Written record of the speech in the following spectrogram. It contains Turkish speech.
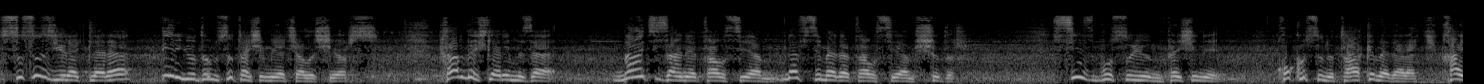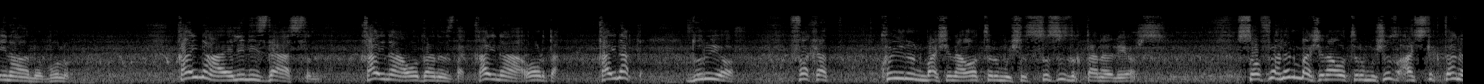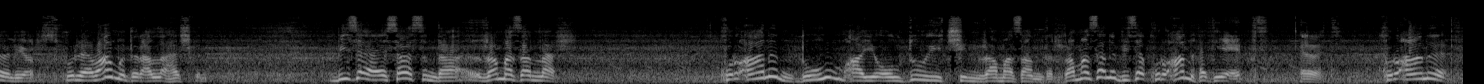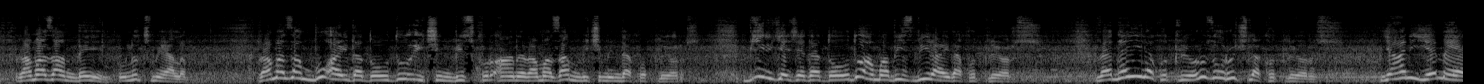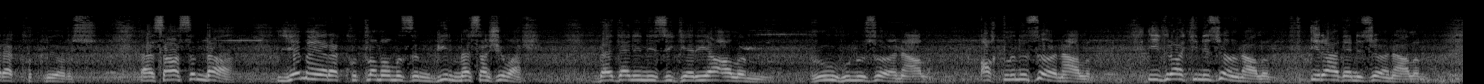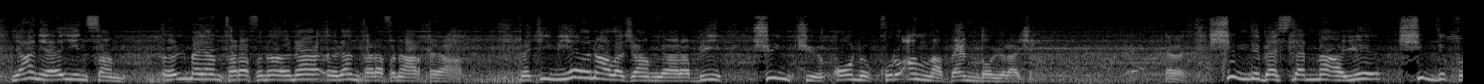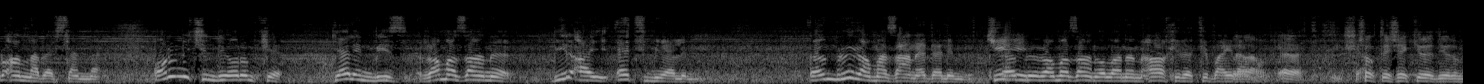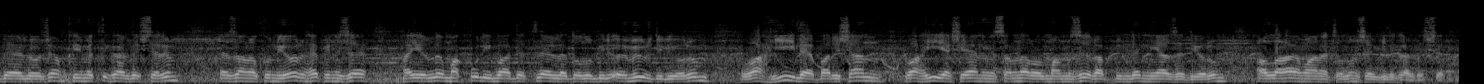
susuz yüreklere bir yudum su taşımaya çalışıyoruz. Kardeşlerimize naçizane tavsiyem, nefsime de tavsiyem şudur. Siz bu suyun peşini, kokusunu takip ederek kaynağını bulun. Kaynağı elinizde aslında. Kaynağı odanızda. Kaynağı orada. Kaynak duruyor. Fakat kuyunun başına oturmuşuz, susuzluktan ölüyoruz. Sofranın başına oturmuşuz, açlıktan ölüyoruz. Bu reva mıdır Allah aşkına? Bize esasında Ramazanlar Kur'an'ın doğum ayı olduğu için Ramazandır. Ramazan'ı bize Kur'an hediye etti. Evet. Kur'an'ı Ramazan değil unutmayalım. Ramazan bu ayda doğduğu için biz Kur'an'ı Ramazan biçiminde kutluyoruz. Bir gecede doğdu ama biz bir ayda kutluyoruz. Ve ne ile kutluyoruz? Oruçla kutluyoruz. Yani yemeyerek kutluyoruz. Esasında yemeyerek kutlamamızın bir mesajı var. Bedeninizi geriye alın, ruhunuzu öne alın, aklınızı öne alın. İdrakinizi öne alın, iradenizi öne alın. Yani ey insan ölmeyen tarafını öne, ölen tarafını arkaya al. Peki niye öne alacağım ya Rabbi? Çünkü onu Kur'an'la ben doyuracağım. Evet. Şimdi beslenme ayı, şimdi Kur'an'la beslenme. Onun için diyorum ki gelin biz Ramazan'ı bir ay etmeyelim. Ömrü Ramazan edelim. Ki- Ömrü Ramazan olanın ahireti bayram. Evet. İnşallah. Çok teşekkür ediyorum değerli hocam. Kıymetli kardeşlerim ezan okunuyor. Hepinize hayırlı makbul ibadetlerle dolu bir ömür diliyorum. Vahiy ile barışan, vahiy yaşayan insanlar olmamızı Rabbimden niyaz ediyorum. Allah'a emanet olun sevgili kardeşlerim.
